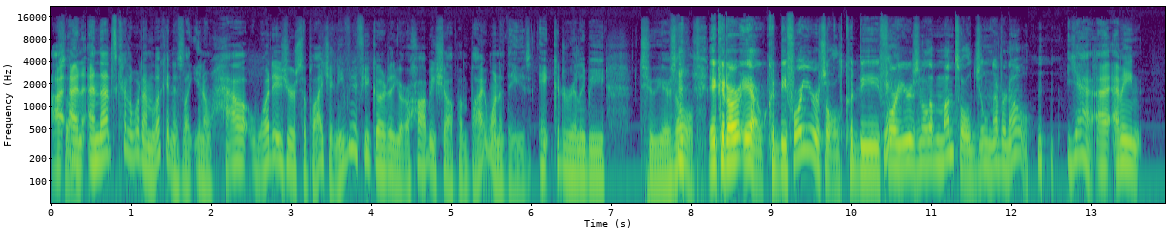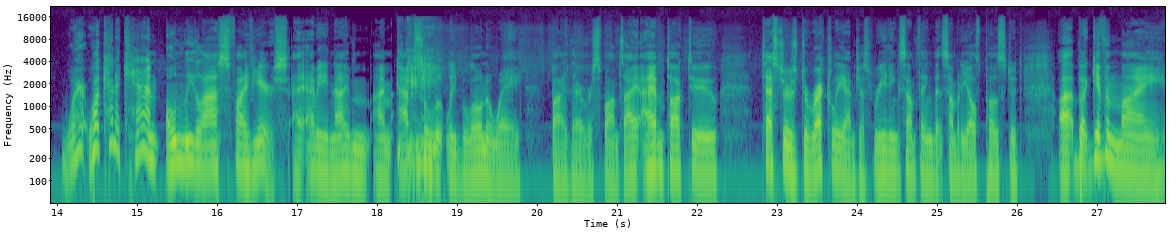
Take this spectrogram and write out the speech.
I, So- and and that's kind of what I'm looking is like you know how what is your supply chain? Even if you go to your hobby shop and buy one of these it could really be two years old. It could, al- yeah, could be four years old, could be four years and 11 months old. You'll never know. yeah I, I mean where what kind of can only lasts five years? I, I mean I'm I'm absolutely blown away by their response. I, I haven't talked to Testors directly I'm just reading something that somebody else posted. Uh, but given my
